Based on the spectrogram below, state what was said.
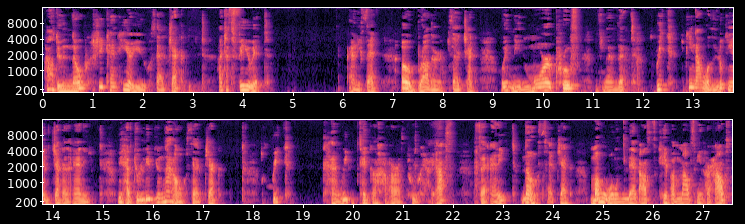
How do you know she can hear you? said Jack. I just feel it. Annie said. Oh, brother, said Jack, we need more proof than that. Squeak! Peanut was looking at Jack and Annie. We have to leave you now, said Jack. Squeak! Can we take her to us? said Annie. No, said Jack. Mom won't let us keep a mouse in her house.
